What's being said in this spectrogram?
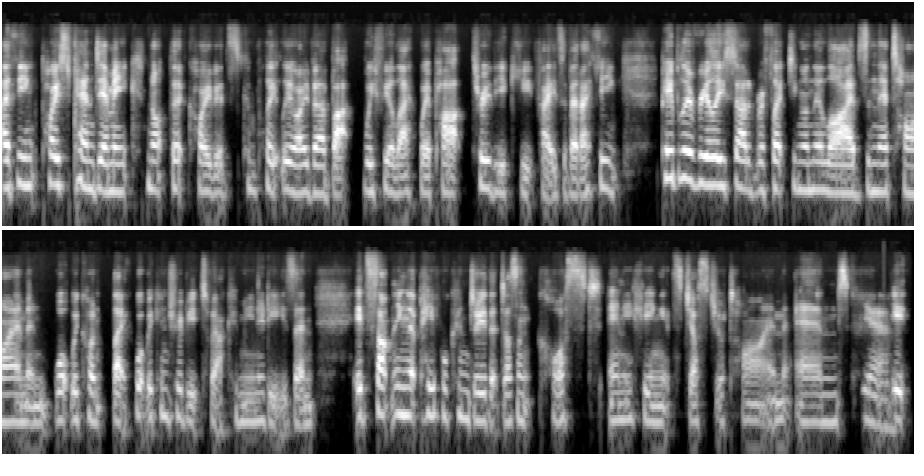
I think post pandemic, not that COVID's completely over, but we feel like we're part through the acute phase of it. I think people have really started reflecting on their lives and their time and what we con- like what we contribute to our communities. And it's something that people can do that doesn't cost anything. It's just your time. And yeah. it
